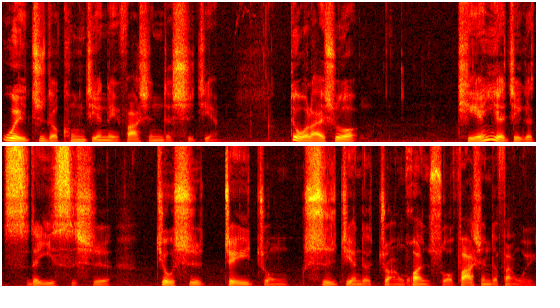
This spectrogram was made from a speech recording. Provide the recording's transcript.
未知的空间内发生的事件。对我来说，“田野”这个词的意思是。就是这一种事件的转换所发生的范围。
